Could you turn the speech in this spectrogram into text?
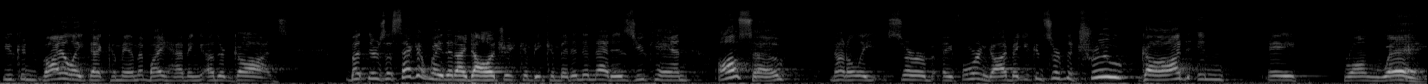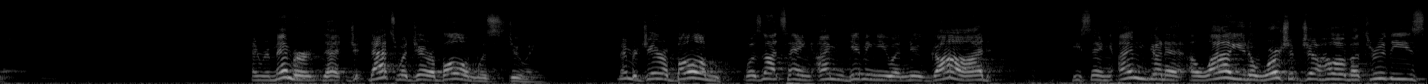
you can violate that commandment by having other gods. But there's a second way that idolatry can be committed, and that is you can also not only serve a foreign God, but you can serve the true God in a wrong way. And remember that that's what Jeroboam was doing. Remember, Jeroboam was not saying, I'm giving you a new God. He's saying, I'm going to allow you to worship Jehovah through these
